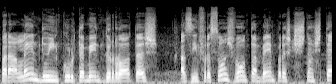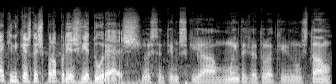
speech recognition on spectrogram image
Para além do encurtamento de rotas, as infrações vão também para as questões técnicas das próprias viaturas. Nós sentimos que há muitas viaturas que não estão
